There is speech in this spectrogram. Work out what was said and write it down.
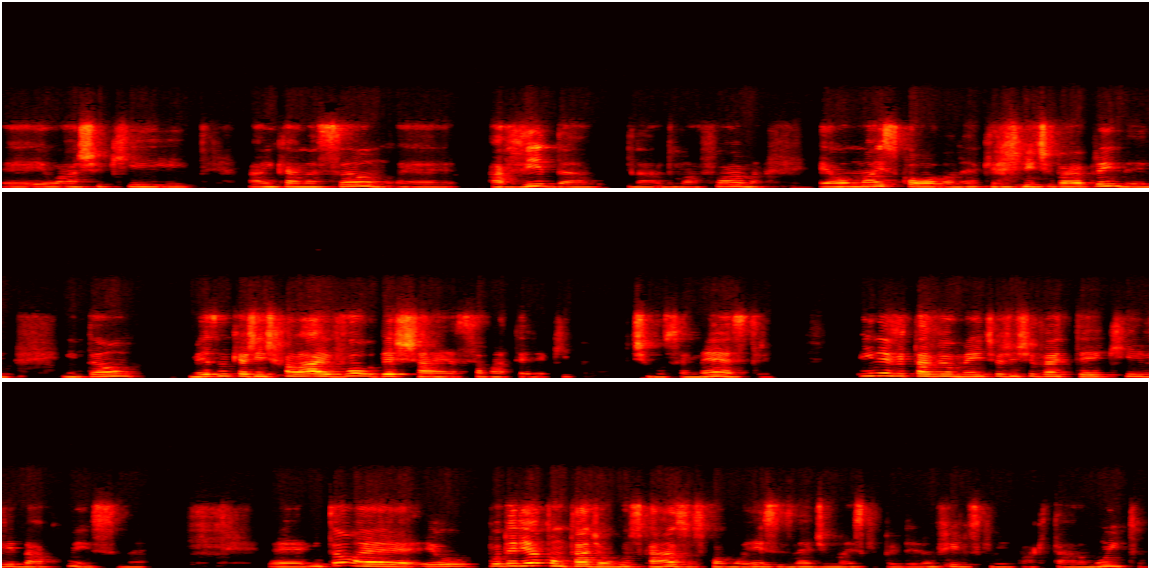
É, eu acho que a encarnação, é, a vida, na, de uma forma, é uma escola, né? Que a gente vai aprendendo. Então, mesmo que a gente fale, ah, eu vou deixar essa matéria aqui para o último semestre, inevitavelmente a gente vai ter que lidar com isso, né? É, então, é, eu poderia contar de alguns casos como esses, né, de mães que perderam filhos, que me impactaram muito,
